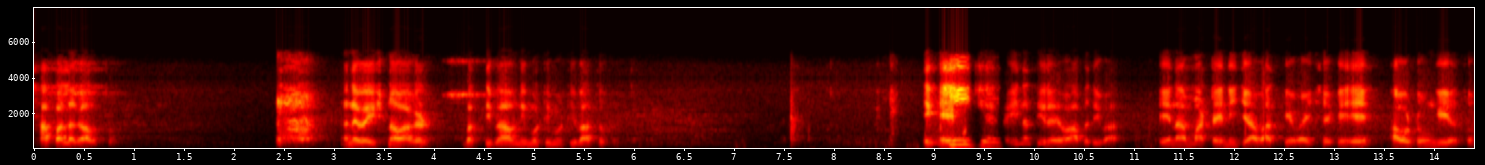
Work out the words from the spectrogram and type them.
છાપા લગાવતો. અને વૈષ્ણવ આગળ ભક્તિભાવની મોટી મોટી વાતો કરતો. કહી નથી રહ્યો આ બધી વાત. એના માટેની જે આ વાત કહેવાય છે કે એ આવો ડોંગી હતો.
